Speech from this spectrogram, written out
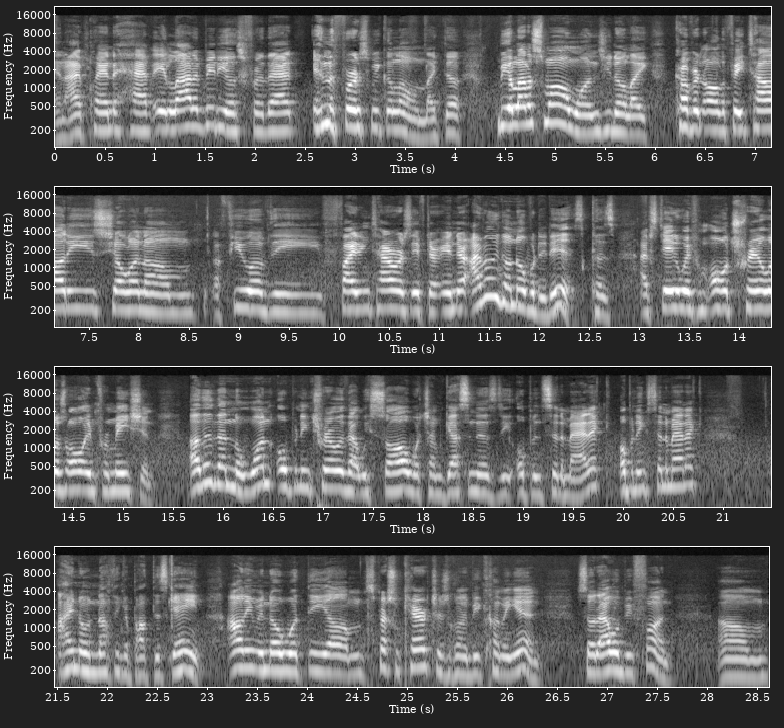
And I plan to have a lot of videos for that in the first week alone. Like there'll be a lot of small ones, you know, like covering all the fatalities, showing um a few of the fighting towers if they're in there. I really don't know what it is because I've stayed away from all trailers, all information. Other than the one opening trailer that we saw, which I'm guessing is the open cinematic, opening cinematic, I know nothing about this game. I don't even know what the um, special characters are going to be coming in. So that would be fun. Um,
